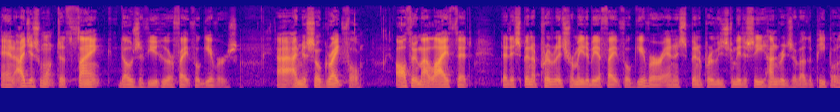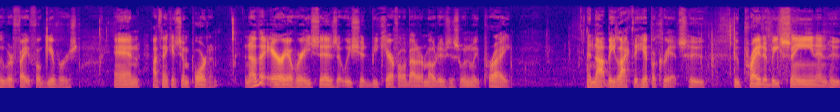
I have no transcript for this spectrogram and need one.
And I just want to thank those of you who are faithful givers. I'm just so grateful all through my life that that it's been a privilege for me to be a faithful giver, and it's been a privilege to me to see hundreds of other people who were faithful givers, and I think it's important. Another area where he says that we should be careful about our motives is when we pray, and not be like the hypocrites who who pray to be seen and who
